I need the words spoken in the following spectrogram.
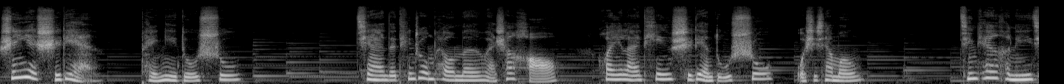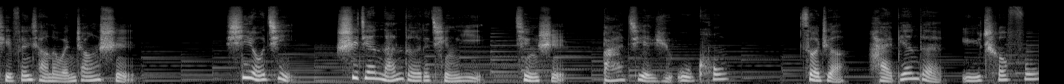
深夜十点，陪你读书。亲爱的听众朋友们，晚上好，欢迎来听十点读书，我是夏萌。今天和你一起分享的文章是《西游记》，世间难得的情谊，竟是八戒与悟空。作者：海边的渔车夫。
